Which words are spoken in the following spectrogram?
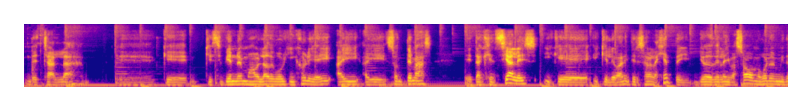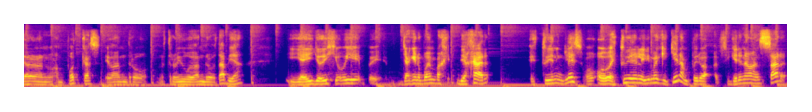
de charlas eh, que, que, si bien no hemos hablado de Working Holiday, hay, hay, son temas eh, tangenciales y que, y que le van a interesar a la gente. Y yo desde el año pasado me acuerdo de invitar a un, podcast, Evandro, nuestro amigo Evandro Tapia, y ahí yo dije, oye, eh, ya que no pueden viajar, estudien inglés o, o, estudien el idioma que quieran, pero si quieren avanzar,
